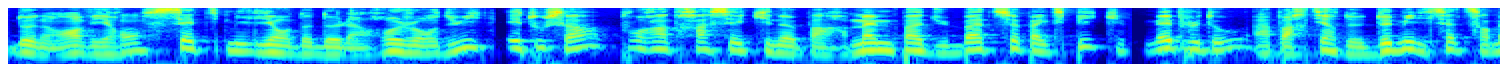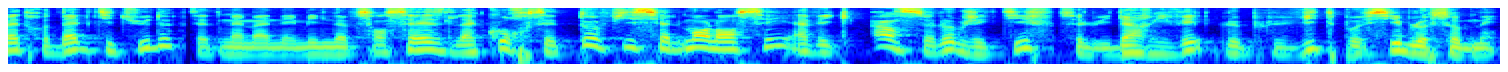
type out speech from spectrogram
donnant environ 7 millions de dollars aujourd'hui, et tout ça pour un tracé qui ne part même pas du bas de ce Pikes Peak, mais plutôt à partir de 2700 mètres d'altitude. Cette même année 1916, la course est officiellement lancée avec un seul objectif, celui d'arriver le plus vite possible au sommet.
